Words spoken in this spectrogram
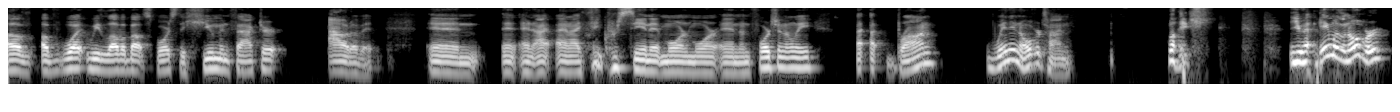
of of what we love about sports the human factor out of it and and, and I and I think we're seeing it more and more. And unfortunately, uh, uh Bron win in overtime. like you had, game wasn't over,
